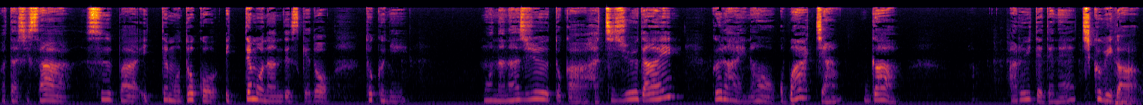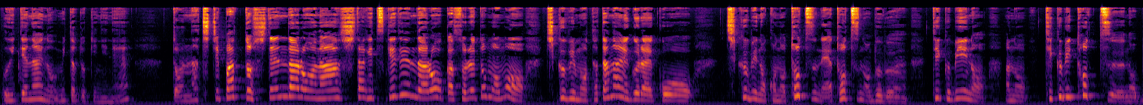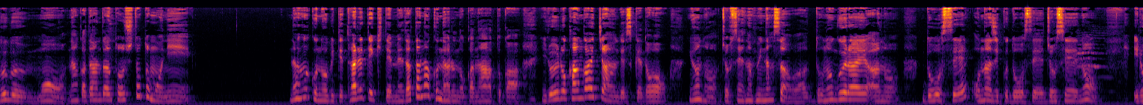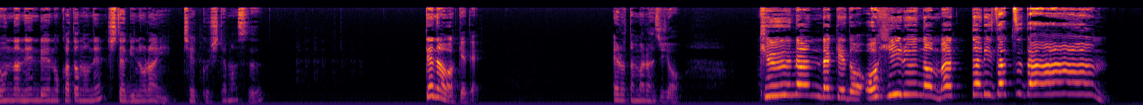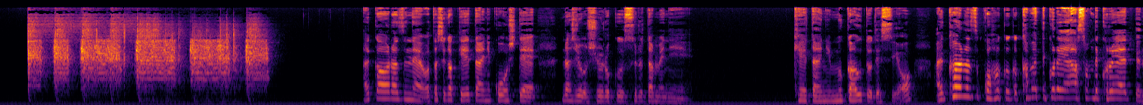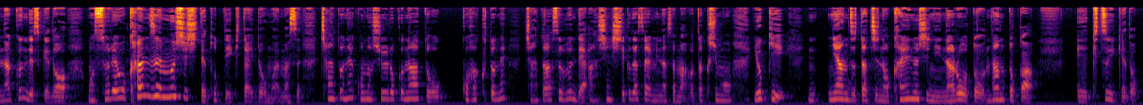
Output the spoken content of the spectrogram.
私さスーパー行ってもどこ行ってもなんですけど特にもう70とか80代ぐらいのおばあちゃんが歩いててね乳首が浮いてないのを見た時にねどんな乳パッドしてんだろうな下着つけてんだろうかそれとももう乳首も立たないぐらいこう乳首のこの凸ね、凸の部分、手首の、あの、手首トッツの部分も、なんかだんだん年とともに、長く伸びて垂れてきて目立たなくなるのかなとか、いろいろ考えちゃうんですけど、世の女性の皆さんはどのぐらい、あの、同性同じく同性、女性のいろんな年齢の方のね、下着のライン、チェックしてます？ってなわけで、エロ玉ラジオ、急なんだけど、お昼のまったり雑談相変わらずね、私が携帯にこうしてラジオを収録するために、携帯に向かうとですよ、相変わらず琥珀がかまってくれ遊んでくれって泣くんですけど、もうそれを完全無視して撮っていきたいと思います。ちゃんとね、この収録の後、琥珀とね、ちゃんと遊ぶんで安心してください、皆様。私も良きニャンズたちの飼い主になろうと、なんとか、えー、きついけど、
